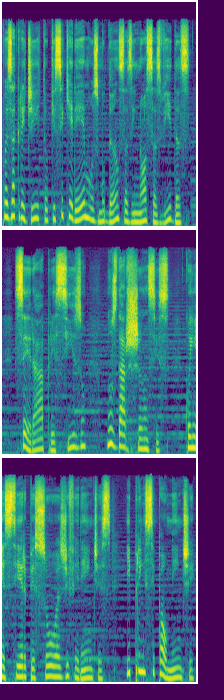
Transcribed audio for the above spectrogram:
pois acredito que se queremos mudanças em nossas vidas, será preciso nos dar chances, conhecer pessoas diferentes e, principalmente,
